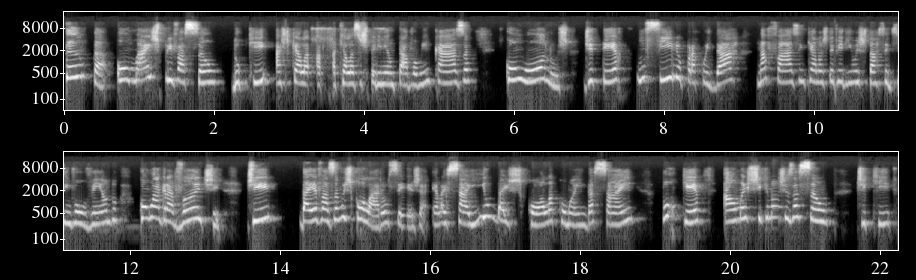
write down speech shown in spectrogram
tanta ou mais privação do que as que, que elas experimentavam em casa, com o ônus de ter um filho para cuidar na fase em que elas deveriam estar se desenvolvendo, com o agravante de da evasão escolar, ou seja, elas saíam da escola como ainda saem, porque há uma estigmatização de que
